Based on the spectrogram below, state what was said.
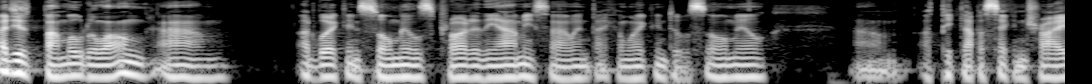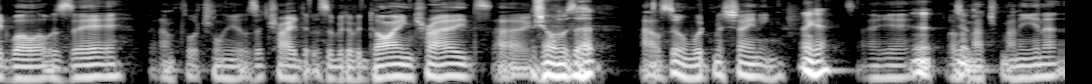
I just bumbled along. Um, I'd worked in sawmills prior to the army, so I went back and worked into a sawmill. Um, I picked up a second trade while I was there, but unfortunately, it was a trade that was a bit of a dying trade. So Which one was that? I was doing wood machining. Okay. So yeah, Yeah, wasn't yep. much money in it.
